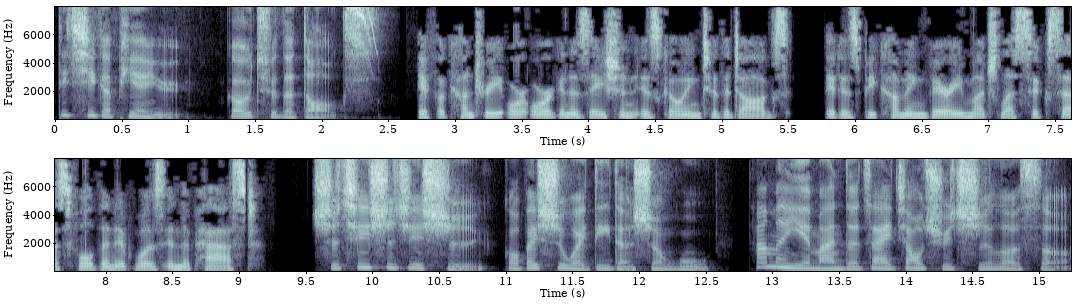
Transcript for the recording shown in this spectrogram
第七个片语：Go to the dogs。If a country or organization is going to the dogs, it is becoming very much less successful than it was in the past。十七世纪时，狗被视为低等生物，它们野蛮的在郊区吃垃圾。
